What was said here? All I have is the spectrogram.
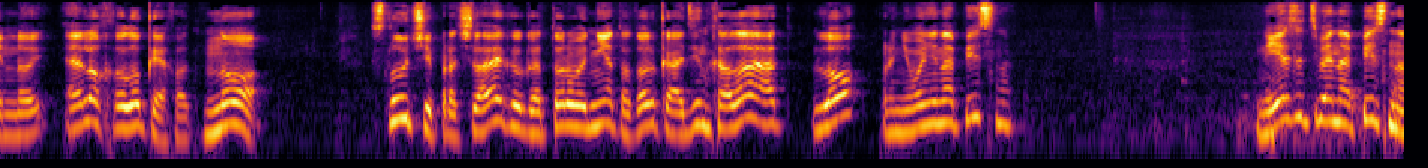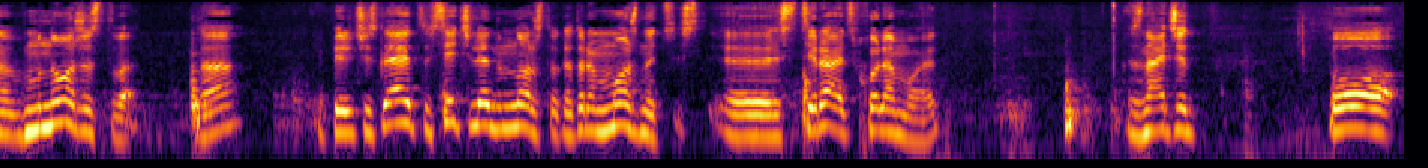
энлой, эло холокехот. Но случай про человека, у которого нет, а только один халат, ло, про него не написано. Если тебе написано в множество, да, и перечисляются все члены множества, которые можно э, стирать в холямоид, значит, по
